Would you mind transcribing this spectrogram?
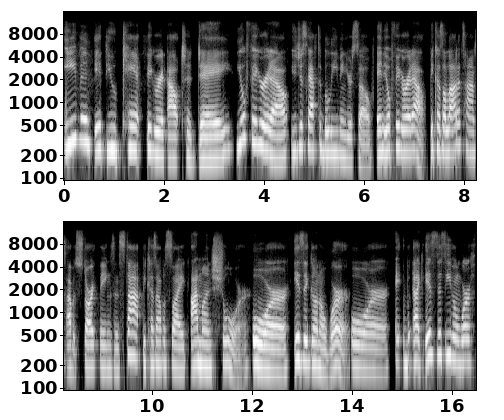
even if you can't figure it out today, you'll figure it out. You just have to believe in yourself and you'll figure it out. Because a lot of times I would start things and stop because I was like, I'm unsure, or is it gonna work, or like, is this even worth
